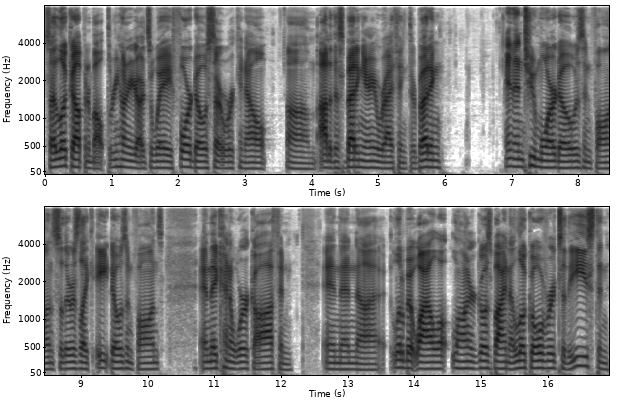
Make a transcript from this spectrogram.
So I look up and about 300 yards away, four does start working out um, out of this bedding area where I think they're bedding, and then two more does and fawns. So there was like eight does and fawns, and they kind of work off and and then uh, a little bit while longer goes by and I look over to the east and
